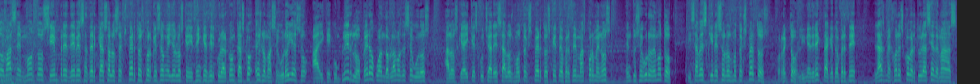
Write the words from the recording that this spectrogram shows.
Cuando vas en moto siempre debes hacer caso a los expertos porque son ellos los que dicen que circular con casco es lo más seguro y eso hay que cumplirlo. Pero cuando hablamos de seguros, a los que hay que escuchar es a los motoexpertos que te ofrecen más por menos en tu seguro de moto. ¿Y sabes quiénes son los motoexpertos? Correcto, línea directa que te ofrece las mejores coberturas y además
